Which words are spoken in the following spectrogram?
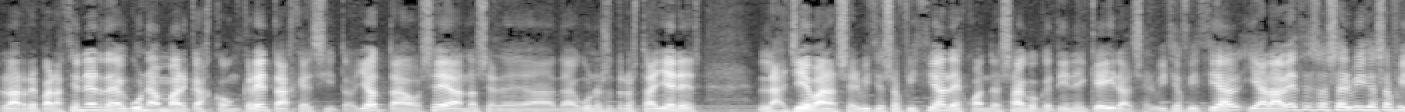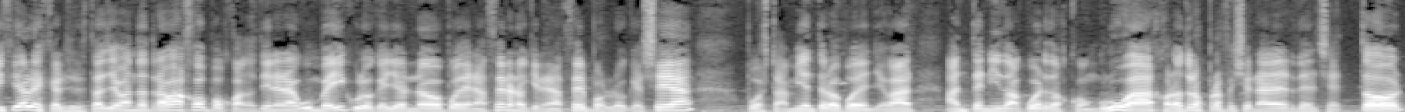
las reparaciones de algunas marcas concretas, que si Toyota o sea, no sé, de algunos otros talleres, las llevan a servicios oficiales cuando es algo que tiene que ir al servicio oficial y a la vez esos servicios oficiales que les estás llevando a trabajo, pues cuando tienen algún vehículo que ellos no pueden hacer o no quieren hacer por lo que sea, pues también te lo pueden llevar. Han tenido acuerdos con grúas, con otros profesionales del sector,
